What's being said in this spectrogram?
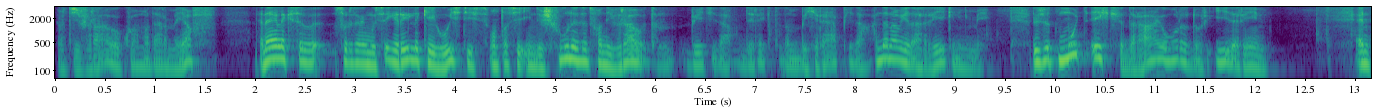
Want die vrouwen kwamen daarmee af. En eigenlijk zijn we, sorry dat ik moet zeggen, redelijk egoïstisch. Want als je in de schoenen zit van die vrouw, dan weet je dat direct, dan begrijp je dat. En dan hou je daar rekening mee. Dus het moet echt gedragen worden door iedereen. En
